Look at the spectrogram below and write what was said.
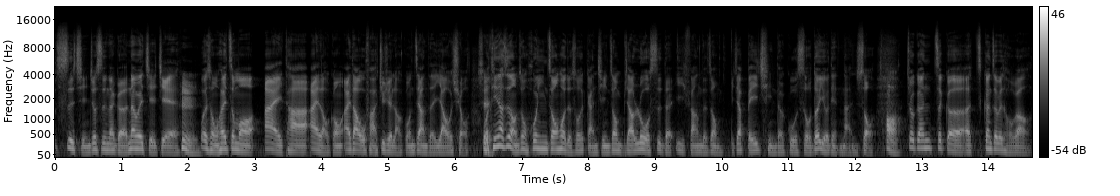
事情，就是那个那位姐姐，嗯为什么会这么爱她、爱老公，爱到无法拒绝老公这样的要求？我听到这种这种婚姻中或者说感情中比较弱势的一方的这种比较悲情的故事，我都有点难受。哦，就跟这个呃，跟这位投稿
